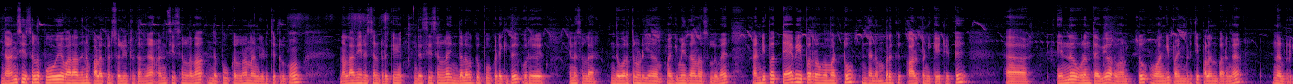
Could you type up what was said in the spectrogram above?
இந்த அன்சீசனில் பூவே வராதுன்னு பல பேர் சொல்லிகிட்ருக்காங்க அன்சீசனில் தான் இந்த பூக்கள்லாம் நாங்கள் எடுத்துகிட்ருக்கோம் நல்லாவே ரிசல்ட் இருக்குது இந்த சீசனில் இந்தளவுக்கு பூ கிடைக்குது. ஒரு என்ன சொல்ல இந்த உரத்தினுடைய மகிமை தான் நான் சொல்லுவேன். கண்டிப்பாக தேவைப்படுறவங்க மட்டும் இந்த நம்பருக்கு கால் பண்ணி கேட்டுட்டு என்ன உரம் தேவையோ அதை மட்டும் வாங்கி பயன்படுத்தி பலன் பாருங்கள் நன்றி.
